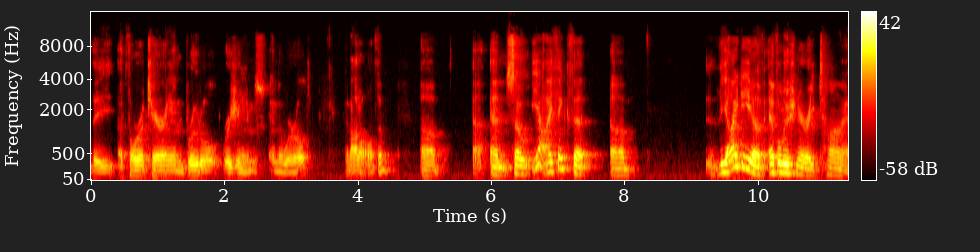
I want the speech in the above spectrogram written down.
the authoritarian, brutal regimes in the world, not all of them. Uh, and so, yeah, I think that um, the idea of evolutionary time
